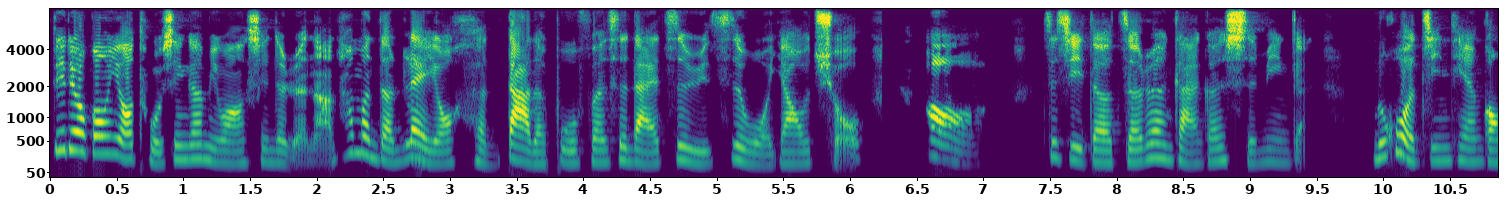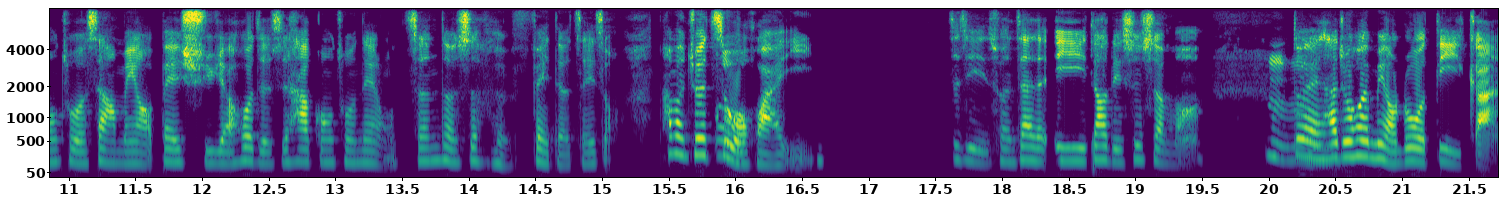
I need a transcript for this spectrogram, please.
第六宫有土星跟冥王星的人啊，他们的累有很大的部分是来自于自我要求哦，自己的责任感跟使命感。如果今天工作上没有被需要，或者是他工作内容真的是很废的这种，他们就会自我怀疑自己存在的意义到底是什么。嗯，对他就会没有落地感，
